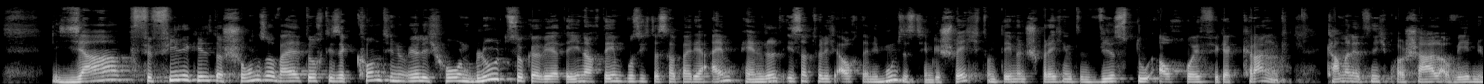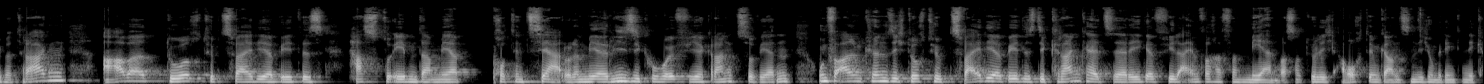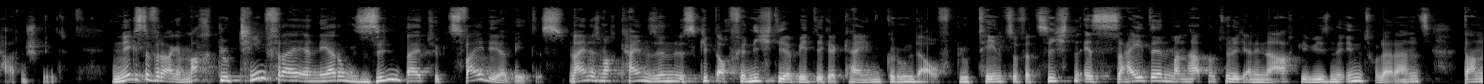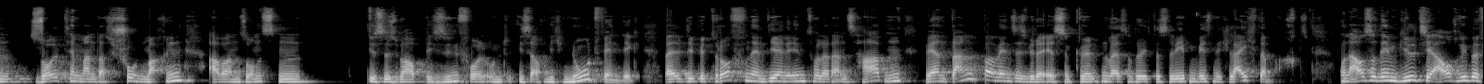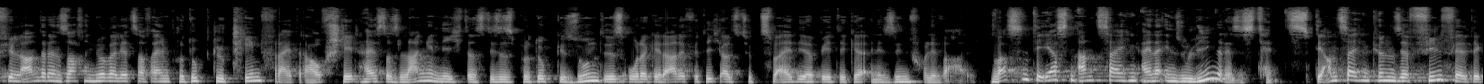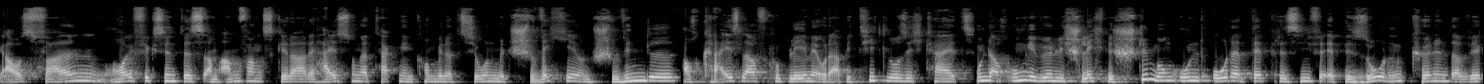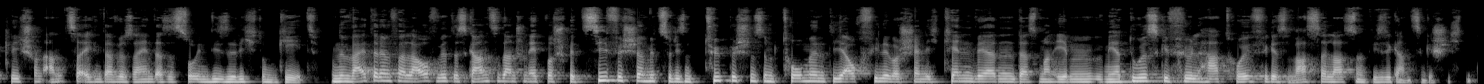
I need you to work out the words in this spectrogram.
Ja, für viele gilt das schon so, weil durch diese kontinuierlich hohen Blutzuckerwerte, je nachdem, wo sich das halt bei dir einpendelt, ist natürlich auch dein Immunsystem geschwächt und dementsprechend wirst du auch häufiger krank. Kann man jetzt nicht pauschal auf jeden übertragen, aber durch Typ 2 Diabetes hast du eben da mehr Potenzial oder mehr Risiko, häufiger krank zu werden. Und vor allem können sich durch Typ 2 Diabetes die Krankheitserreger viel einfacher vermehren, was natürlich auch dem Ganzen nicht unbedingt in die Karten spielt. Nächste Frage. Macht glutenfreie Ernährung Sinn bei Typ 2 Diabetes? Nein, es macht keinen Sinn. Es gibt auch für Nicht-Diabetiker keinen Grund auf Gluten zu verzichten. Es sei denn, man hat natürlich eine nachgewiesene Intoleranz. Dann sollte man das schon machen. Aber ansonsten ist es überhaupt nicht sinnvoll und ist auch nicht notwendig, weil die Betroffenen, die eine Intoleranz haben, wären dankbar, wenn sie es wieder essen könnten, weil es natürlich das Leben wesentlich leichter macht. Und außerdem gilt ja auch wie bei vielen anderen Sachen, nur weil jetzt auf einem Produkt glutenfrei draufsteht, heißt das lange nicht, dass dieses Produkt gesund ist oder gerade für dich als Typ 2 Diabetiker eine sinnvolle Wahl. Was sind die ersten Anzeichen einer Insulinresistenz? Die Anzeichen können sehr vielfältig ausfallen. Häufig sind es am Anfangs gerade Heißhungerattacken, Panikattacken in Kombination mit Schwäche und Schwindel, auch Kreislaufprobleme oder Appetitlosigkeit und auch ungewöhnlich schlechte Stimmung und oder depressive Episoden können da wirklich schon Anzeichen dafür sein, dass es so in diese Richtung geht. Und im weiteren Verlauf wird das Ganze dann schon etwas spezifischer mit so diesen typischen Symptomen, die auch viele wahrscheinlich kennen werden, dass man eben mehr Durstgefühl hat, häufiges Wasserlassen und diese ganzen Geschichten.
